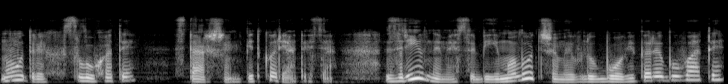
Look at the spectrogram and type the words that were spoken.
мудрих слухати, старшим підкорятися, з рівними собі і молодшими в любові перебувати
